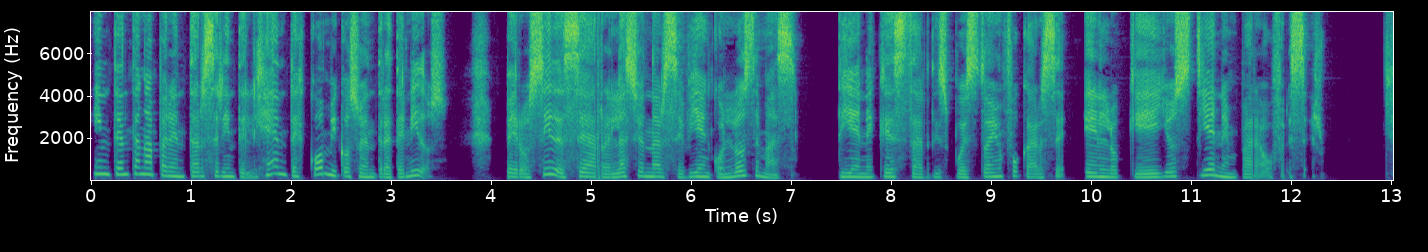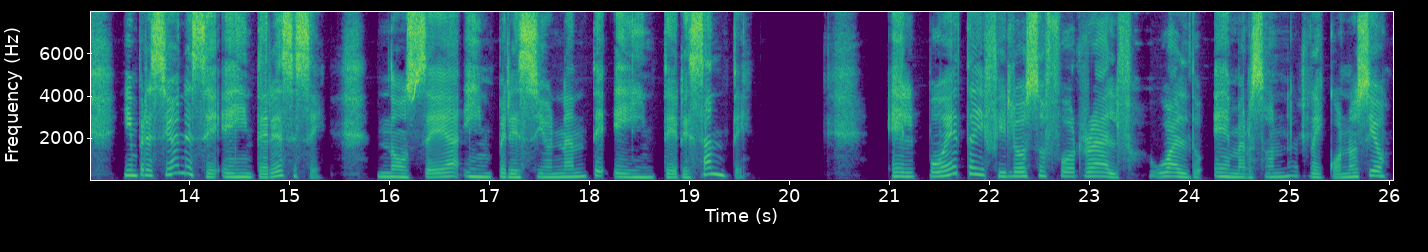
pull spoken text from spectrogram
Intentan aparentar ser inteligentes, cómicos o entretenidos. Pero si desea relacionarse bien con los demás, tiene que estar dispuesto a enfocarse en lo que ellos tienen para ofrecer. Impresiónese e interésese, no sea impresionante e interesante. El poeta y filósofo Ralph Waldo Emerson reconoció,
